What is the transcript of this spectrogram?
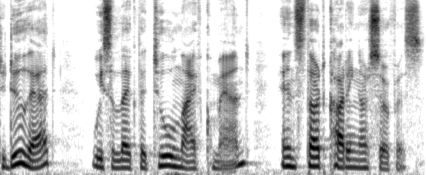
To do that, we select the tool knife command and start cutting our surface.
